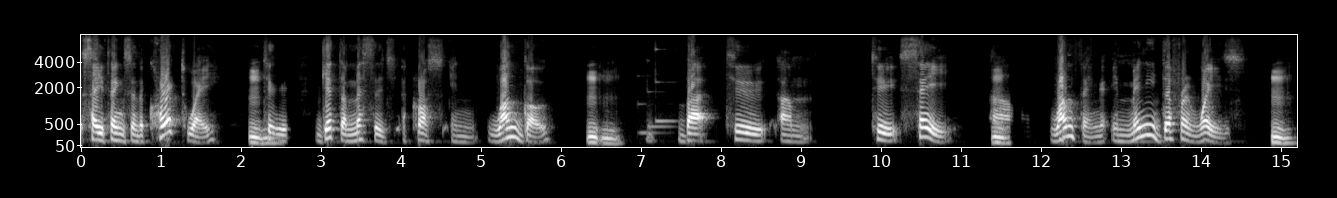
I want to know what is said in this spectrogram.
say things in the correct way mm-hmm. to get the message across in one go, Mm-mm. but to um, to say hmm. uh, one thing in many different ways. Mm.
